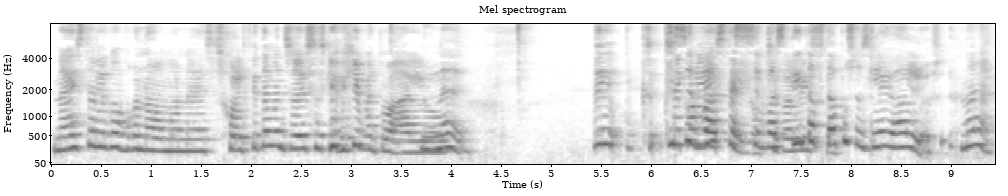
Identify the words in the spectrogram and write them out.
Να είστε λίγο ευγνώμονες. Ασχοληθείτε με τη ζωή σας και όχι με του άλλου. Ναι. Δι... Ξε... Και Ξεκολλήστε σεβα... λίγο. σεβαστείτε ξεκολλήστε. αυτά που σας λέει ο άλλος. Ναι.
